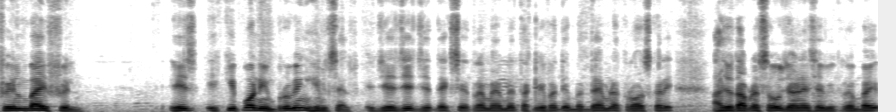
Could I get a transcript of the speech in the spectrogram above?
film by film is he keep on improving himself જે જે જે તે ક્ષેત્રમાં એમને તકલીફ હતી બધા એમણે ક્રોસ કરી. આજે તો આપણે સૌ જાણીએ છીએ વિક્રમભાઈ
